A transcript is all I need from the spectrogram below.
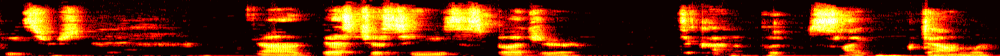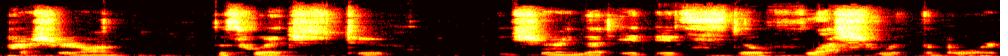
tweezers. Uh, best just to use a spudger to kind of put slight downward pressure on the switch to ensuring that it is still flush with the board.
